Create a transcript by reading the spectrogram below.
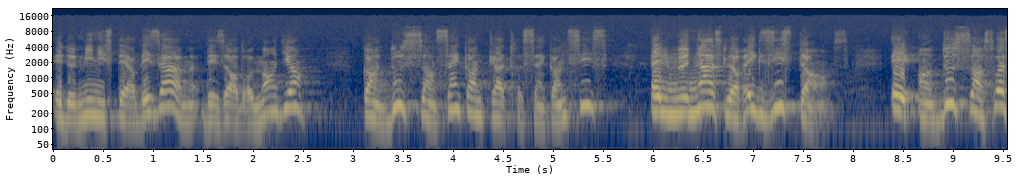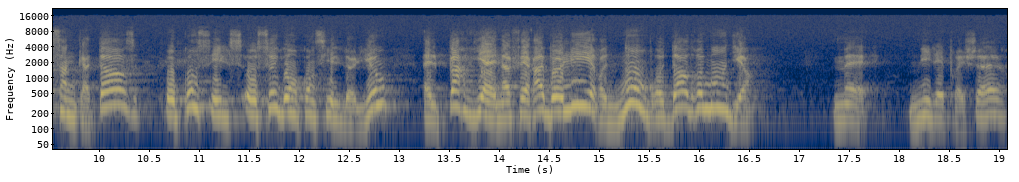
et de ministère des âmes des ordres mendiants, qu'en 1254-56, elles menacent leur existence. Et en 1274, au, au second concile de Lyon, elles parviennent à faire abolir nombre d'ordres mendiants. Mais ni les prêcheurs,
